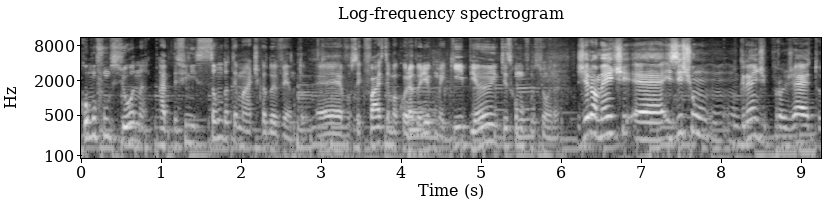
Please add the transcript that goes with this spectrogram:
Como funciona a definição da temática do evento? É você que faz, tem uma curadoria com uma equipe antes, como funciona? Geralmente, é, existe um, um grande projeto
